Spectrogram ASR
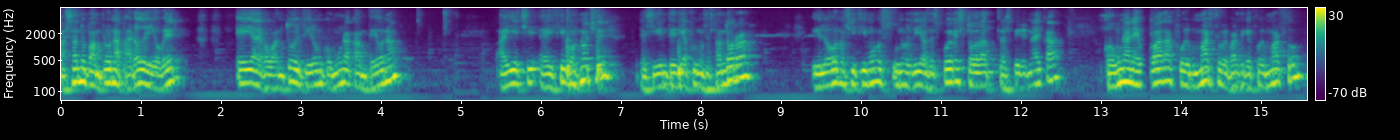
pasando Pamplona paró de llover, ella aguantó el tirón como una campeona, ahí eh, hicimos noche, el siguiente día fuimos hasta Andorra y luego nos hicimos unos días después toda la Transpirenaica con una nevada, fue en marzo, me parece que fue en marzo,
